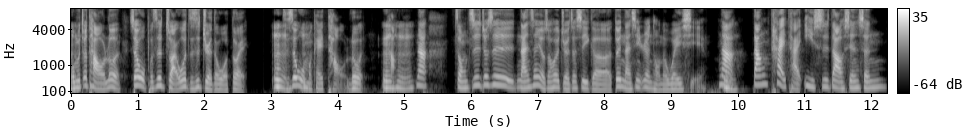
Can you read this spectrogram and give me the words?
我们就讨论。所以我不是拽，我只是觉得我对，嗯，只是我们可以讨论。好，那总之就是男生有时候会觉得这是一个对男性认同的威胁。那当太太意识到先生。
